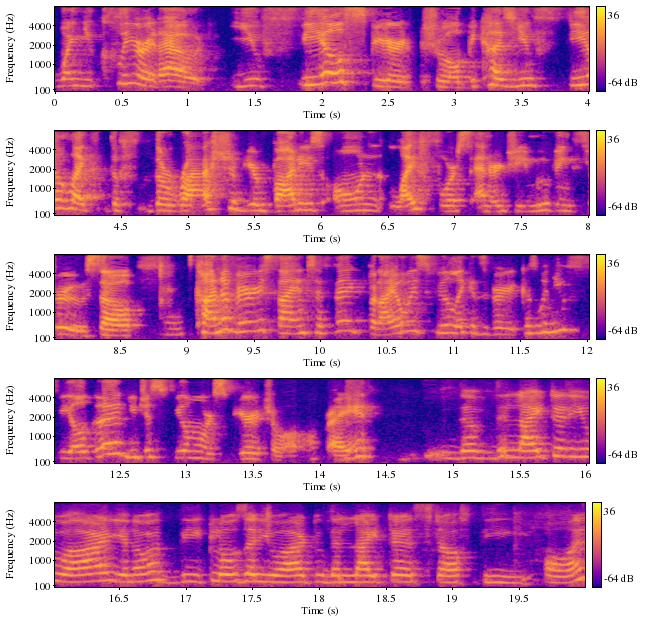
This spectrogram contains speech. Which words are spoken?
when you clear it out, you feel spiritual because you feel like the, the rush of your body's own life force energy moving through. So it's kind of very scientific, but I always feel like it's very, because when you feel good, you just feel more spiritual, right? The, the lighter you are, you know, the closer you are to the lightest of the all.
